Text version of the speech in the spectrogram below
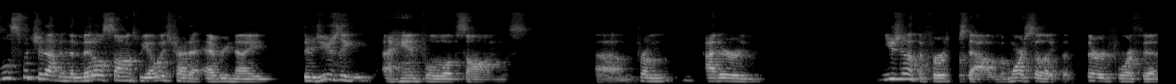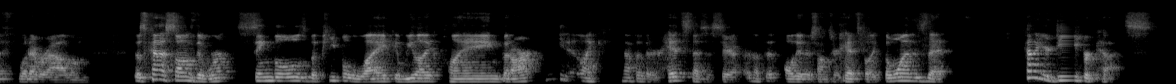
we'll switch it up. In the middle songs we always try to every night there's usually a handful of songs um, from either usually not the first album but more so like the third fourth fifth whatever album those kind of songs that weren't singles but people like and we like playing but aren't you know like not that they're hits necessarily not that all the other songs are hits but like the ones that kind of your deeper cuts.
